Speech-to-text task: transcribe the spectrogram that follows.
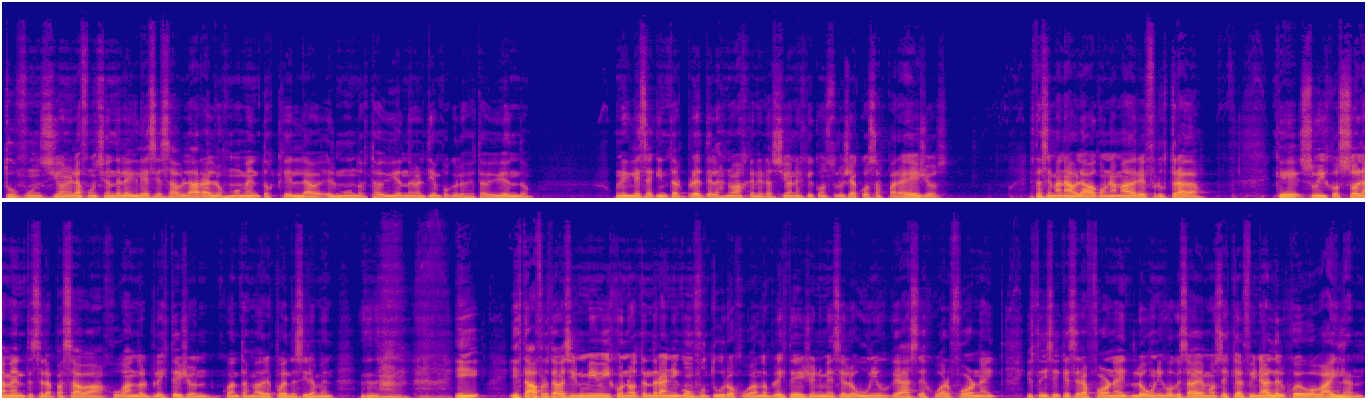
Tu función y la función de la iglesia es hablar a los momentos que el mundo está viviendo, en el tiempo que los está viviendo. Una iglesia que interprete las nuevas generaciones, que construya cosas para ellos. Esta semana hablaba con una madre frustrada que su hijo solamente se la pasaba jugando al PlayStation. ¿Cuántas madres pueden decir amén? y, estaba frustrado de decir, mi hijo no tendrá ningún futuro jugando PlayStation. Y me decía, lo único que hace es jugar Fortnite. Y usted dice, ¿qué será Fortnite? Lo único que sabemos es que al final del juego bailan.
